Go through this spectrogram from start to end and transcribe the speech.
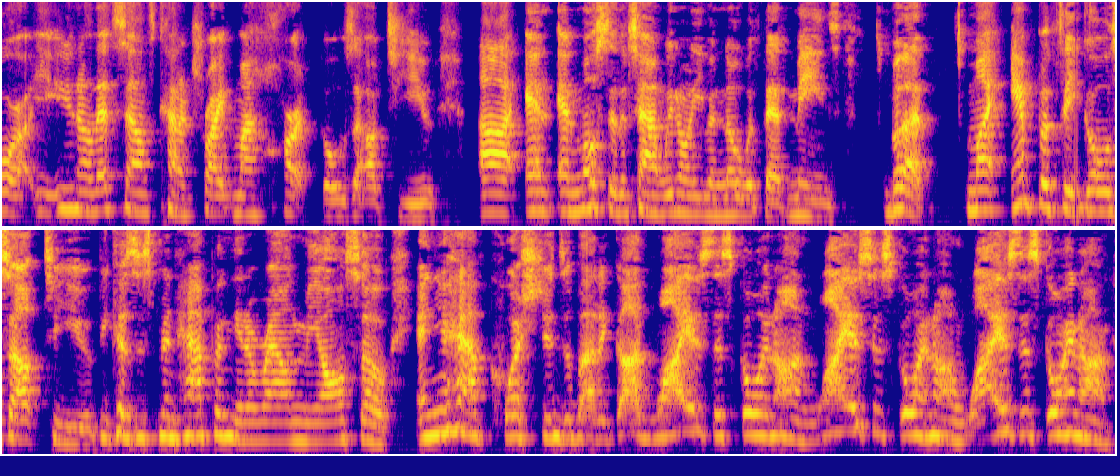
or you know that sounds kind of trite. My heart goes out to you. Uh, and and most of the time we don't even know what that means. But my empathy goes out to you because it's been happening around me also. And you have questions about it. God, why is this going on? Why is this going on? Why is this going on?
